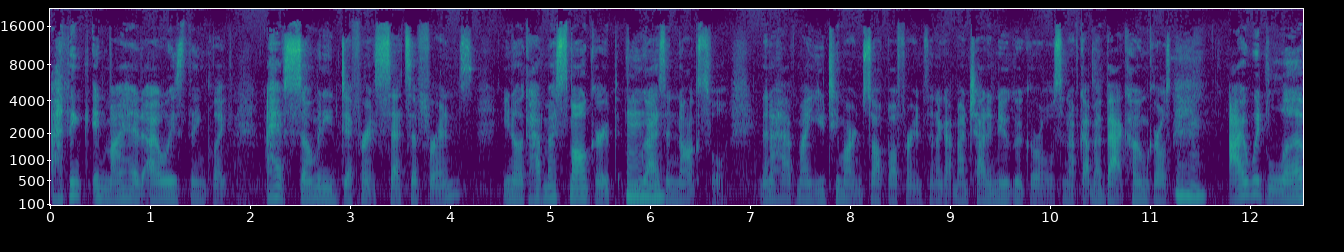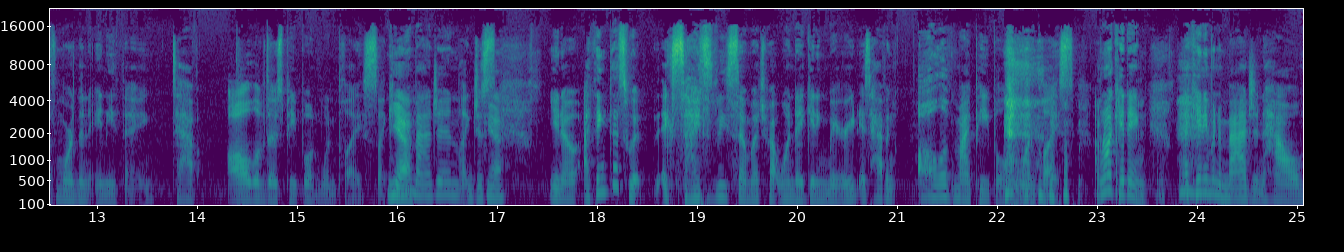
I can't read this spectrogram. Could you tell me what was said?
I think in my head, I always think like I have so many different sets of friends. You know, like I have my small group, of you guys in Knoxville. And then I have my UT Martin softball friends. Then I got my Chattanooga girls, and I've got my back home girls. I would love more than anything to have all of those people in one place. Like, can Yeah. you imagine? Like, just Yeah. you know, I think that's what excites me so much about one day getting married is having all of my people in one place. I'm not kidding. I can't even imagine how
